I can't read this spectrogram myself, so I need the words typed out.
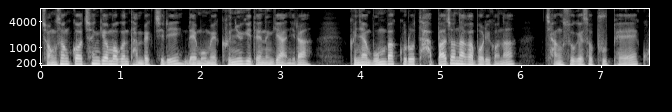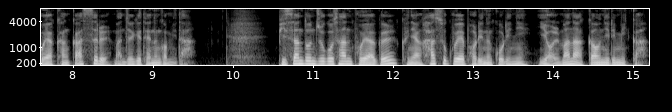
정성껏 챙겨 먹은 단백질이 내 몸에 근육이 되는 게 아니라 그냥 몸 밖으로 다 빠져나가 버리거나 장 속에서 부패해 고약한 가스를 만들게 되는 겁니다. 비싼 돈 주고 산 보약을 그냥 하수구에 버리는 꼴이니 이 얼마나 아까운 일입니까?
